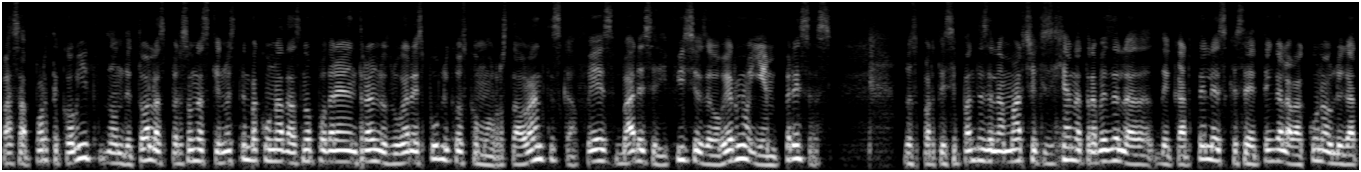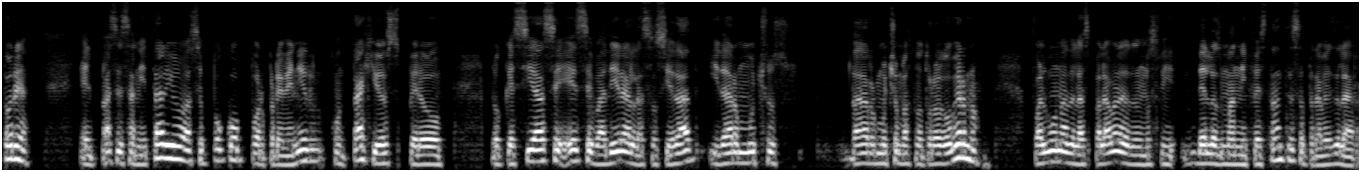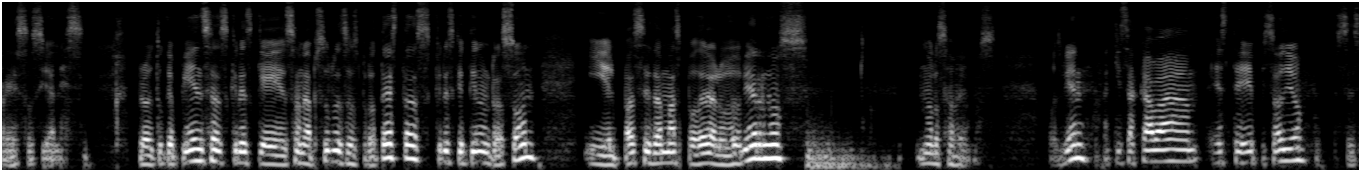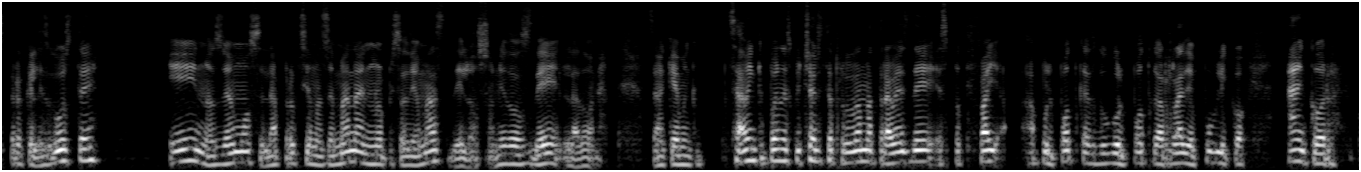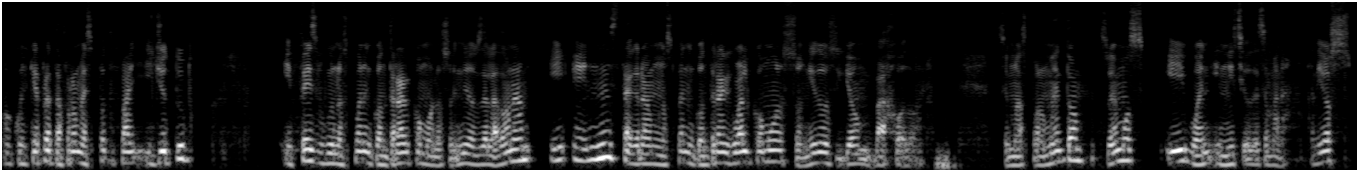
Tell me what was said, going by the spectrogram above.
pasaporte COVID, donde todas las personas que no estén vacunadas no podrán entrar en los lugares públicos como restaurantes, cafés, bares, edificios de gobierno y empresas. Los participantes de la marcha exigían a través de, la, de carteles que se detenga la vacuna obligatoria, el pase sanitario hace poco por prevenir contagios, pero lo que sí hace es evadir a la sociedad y dar muchos dar mucho más control al gobierno fue alguna de las palabras de los manifestantes a través de las redes sociales. Pero tú qué piensas? ¿Crees que son absurdas sus protestas? ¿Crees que tienen razón y el pase da más poder a los gobiernos? No lo sabemos. Pues bien, aquí se acaba este episodio. Pues espero que les guste. Y nos vemos la próxima semana en un episodio más de Los Sonidos de la Dona. Saben que Saben que pueden escuchar este programa a través de Spotify, Apple Podcast, Google Podcast, Radio Público, Anchor o cualquier plataforma Spotify y YouTube. Y Facebook nos pueden encontrar como Los Sonidos de la Dona. Y en Instagram nos pueden encontrar igual como Sonidos-Dona. Sin más por el momento, nos vemos y buen inicio de semana. Adiós.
